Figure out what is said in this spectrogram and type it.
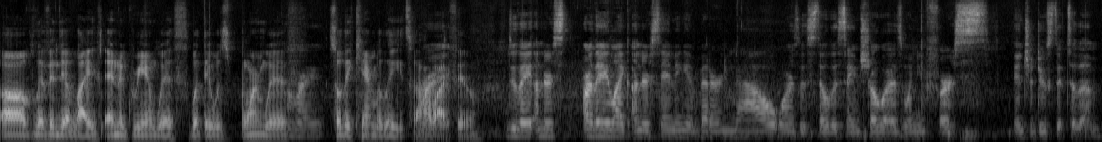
of living their life and agreeing with what they was born with Right. so they can't relate to how I feel. Do they underst- Are they like understanding it better now, or is it still the same struggle as when you first introduced it to them?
